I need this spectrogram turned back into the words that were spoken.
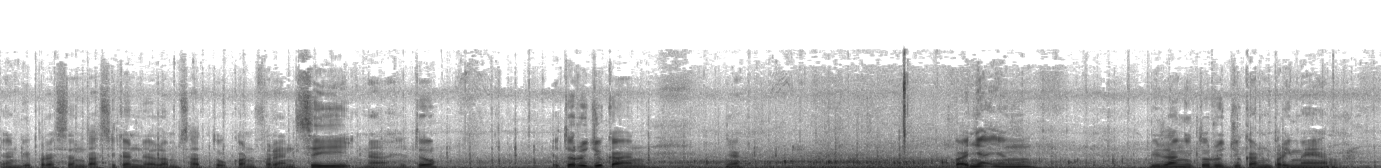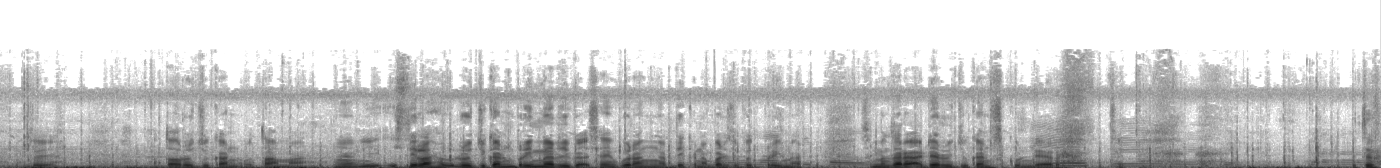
yang dipresentasikan dalam satu konferensi. Nah itu itu rujukan ya. Banyak yang bilang itu rujukan primer gitu ya atau rujukan utama. Nah, istilah rujukan primer juga saya kurang ngerti kenapa disebut primer. Sementara ada rujukan sekunder. Itu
